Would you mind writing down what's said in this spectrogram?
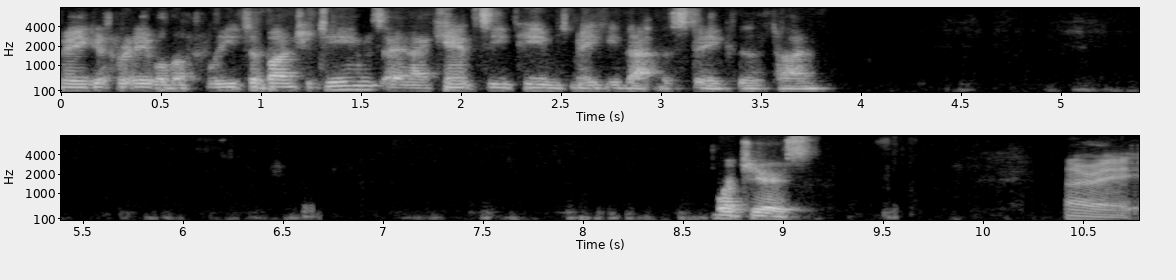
Vegas were able to fleece a bunch of teams, and I can't see teams making that mistake this time. What's yours? All right.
